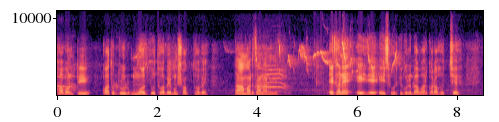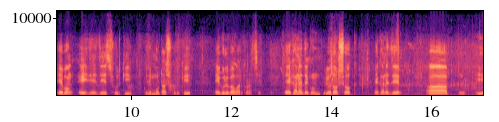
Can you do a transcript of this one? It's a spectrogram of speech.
ভবনটি কতটুর মজবুত হবে এবং শক্ত হবে, তা আমার জানা নেই। এখানে এই যে, এই সুরকিগুলো ব্যবহার করা হচ্ছে এবং এই যে যে সুরকি, এই যে মোটা সুরকি এগুলো ব্যবহার করা হচ্ছে এখানে দেখুন, প্রিয় দর্শক, এখানে যে ই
